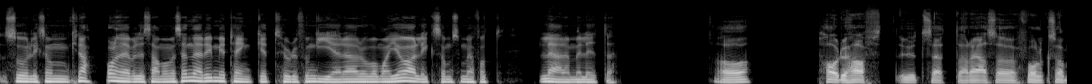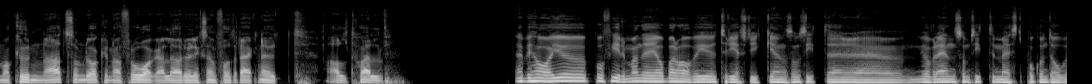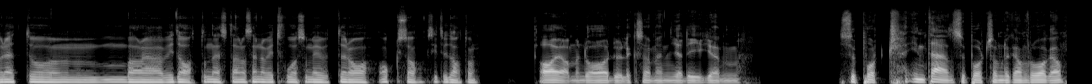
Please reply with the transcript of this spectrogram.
så liksom knapparna är väl detsamma, men sen är det mer tänket hur det fungerar och vad man gör liksom som jag fått lära mig lite. Ja. Har du haft utsättare, alltså folk som har kunnat, som du har kunnat fråga eller har du liksom fått räkna ut allt själv? Ja, Vi har ju på firman där jag jobbar har vi ju tre stycken som sitter. eh, Vi har väl en som sitter mest på kontoret och mm, bara vid datorn nästan och sen har vi två som är ute då också sitter vid datorn. Ja, ja, men då har du liksom en gedigen support, intern support som du kan fråga.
